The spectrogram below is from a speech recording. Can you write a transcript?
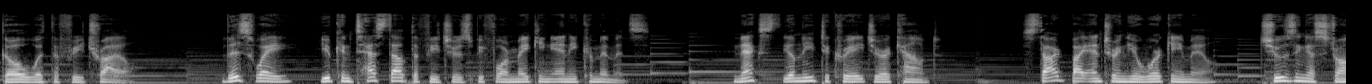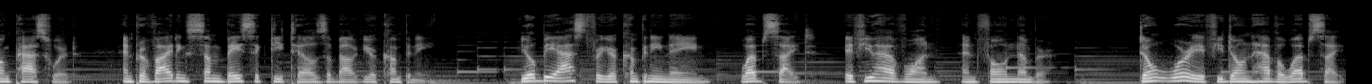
go with the free trial. This way, you can test out the features before making any commitments. Next, you'll need to create your account. Start by entering your work email, choosing a strong password, and providing some basic details about your company. You'll be asked for your company name, website, if you have one, and phone number. Don't worry if you don't have a website,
